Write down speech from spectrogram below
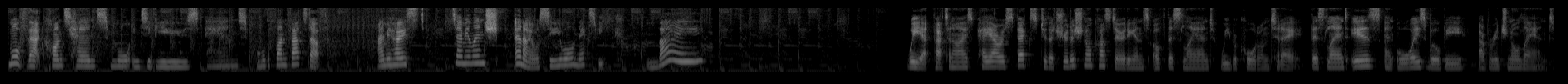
more fat content, more interviews, and all the fun fat stuff. I'm your host, Demi Lynch, and I will see you all next week. Bye! We at Fat pay our respects to the traditional custodians of this land we record on today. This land is and always will be Aboriginal land.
